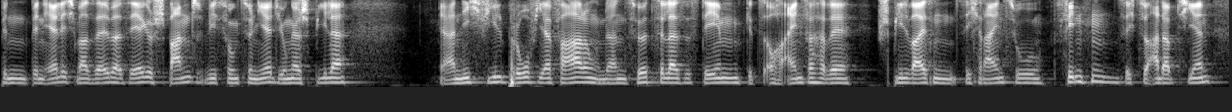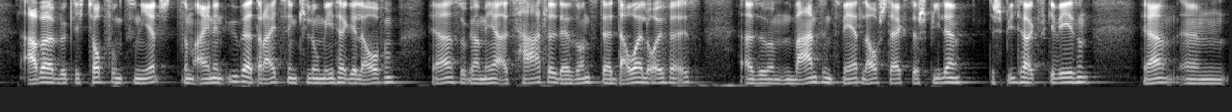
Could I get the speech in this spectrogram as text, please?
Bin, bin ehrlich, war selber sehr gespannt, wie es funktioniert. Junger Spieler, ja, nicht viel Profi-Erfahrung. Dann das Hürzeler System gibt es auch einfachere Spielweisen, sich reinzufinden, sich zu adaptieren. Aber wirklich top funktioniert. Zum einen über 13 Kilometer gelaufen, ja, sogar mehr als Hartl, der sonst der Dauerläufer ist. Also ein Wahnsinnswert, laufstärkster Spieler des Spieltags gewesen. Ja, ähm,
